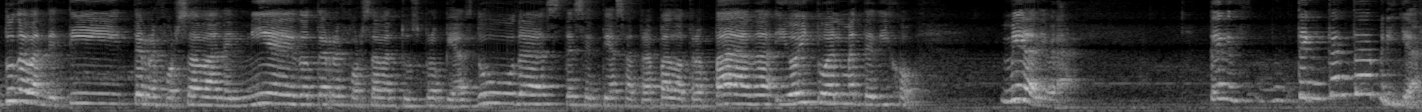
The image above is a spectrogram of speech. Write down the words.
dudaban de ti, te reforzaban el miedo, te reforzaban tus propias dudas, te sentías atrapado, atrapada y hoy tu alma te dijo, mira Libra, te, te encanta brillar.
